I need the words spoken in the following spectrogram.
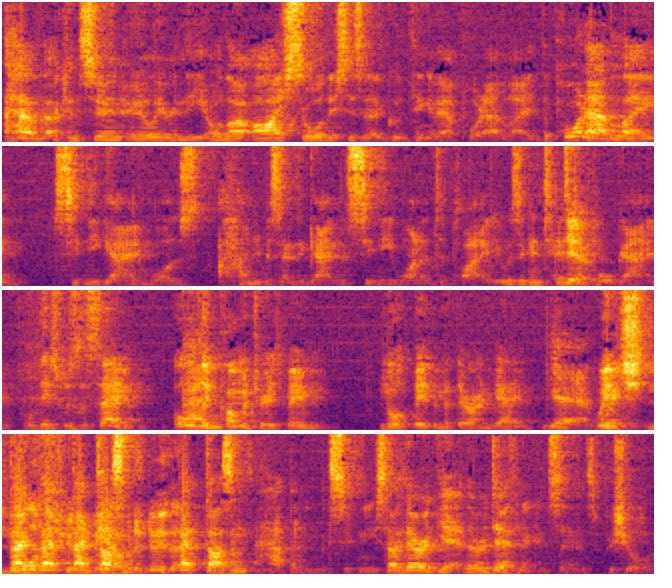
have a concern earlier in the year, although I saw this as a good thing about Port Adelaide. The Port Adelaide Sydney game was 100% the game that Sydney wanted to play. It was a contested Yeah. ball game. Well, this was the same. All And- the commentary has been North beat them at their own game. Yeah, Which which, North that, that, shouldn't that be able doesn't to do that. doesn't happen with Sydney. So there are yeah there are definite concerns for sure.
